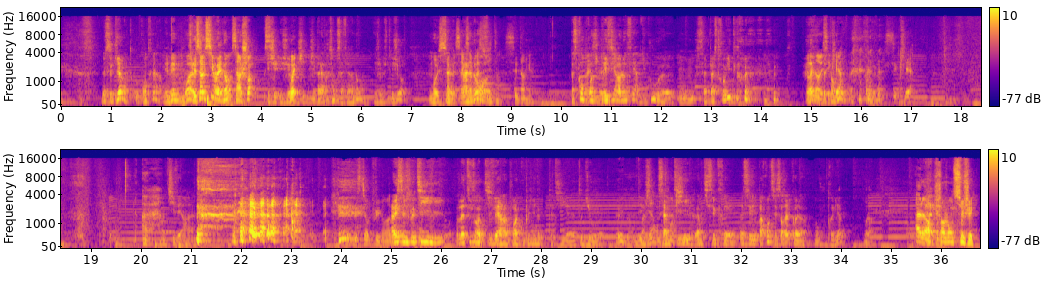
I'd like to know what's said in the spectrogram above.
Mais c'est bien, au contraire. Mais même moi. Parce que ça aussi, ouais, an, c'est un choix. j'ai Ouais. pas l'impression que ça fait un an. Je, je te jure. Moi aussi, c'est vrai que ça un passe an, vite. hein. C'est dingue. Parce qu'on Ouais, prend du c'est- plaisir à le faire. Du coup, euh, Mhm. ça passe trop vite. quoi. Ouais, non, mais c'est Tant clair. C'est clair. Ah, un petit verre. euh. Il ne se tient plus. hein, là. Ah oui, c'est le petit. On a toujours un petit verre hein, pour accompagner notre petit euh, audio. Oui, bah, on est bien, on est c'est un tranquille. petit, quoi. un petit secret. Euh, c'est- Par contre, c'est sans alcool. hein, On vous prévient. Voilà. Alors, changeons de sujet.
